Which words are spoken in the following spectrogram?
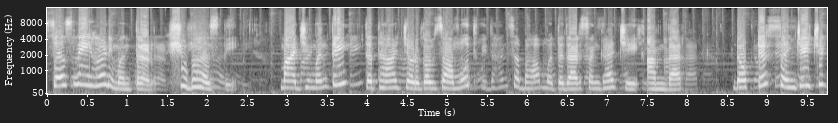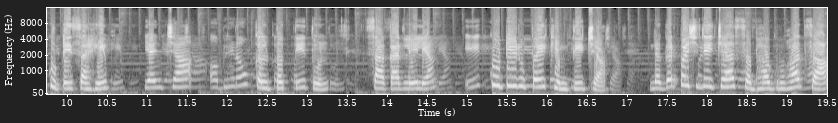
सस्नेह निमंत्रण शुभ हस्ते. माजी मंत्री तथा जळगाव जामोद विधानसभा मतदारसंघाचे आमदार डॉक्टर संजयजी कुटे साहेब यांच्या अभिनव कल्पकतेतून साकारलेल्या एक कोटी रुपये किमतीच्या नगर परिषदेच्या सभागृहाचा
